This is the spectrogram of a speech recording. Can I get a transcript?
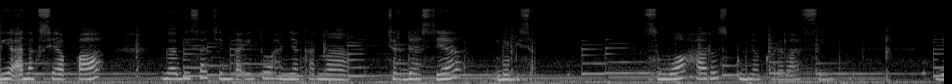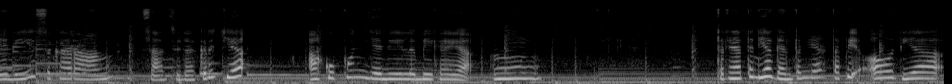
dia anak siapa gak bisa cinta itu hanya karena cerdasnya gak bisa semua harus punya korelasi. Jadi sekarang saat sudah kerja aku pun jadi lebih kayak hmm, ternyata dia ganteng ya tapi oh dia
